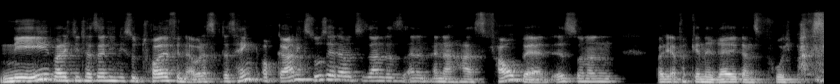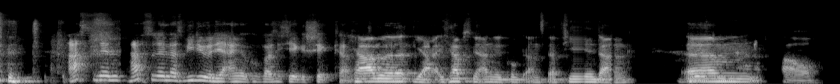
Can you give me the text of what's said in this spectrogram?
Nee, weil ich die tatsächlich nicht so toll finde. Aber das, das hängt auch gar nicht so sehr damit zusammen, dass es eine, eine HSV-Band ist, sondern weil die einfach generell ganz furchtbar sind. Hast du denn, hast du denn das Video dir angeguckt, was ich dir geschickt habe? Ich habe, ja, ich habe es mir angeguckt, Ansgar. Vielen Dank. Ähm, wow.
